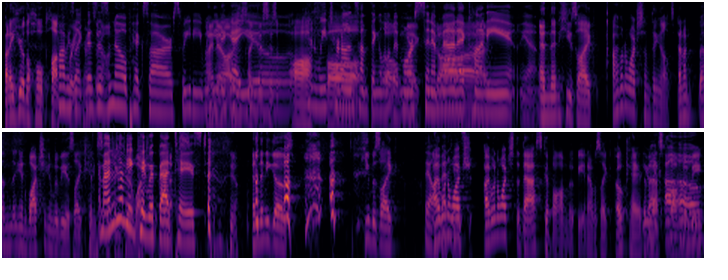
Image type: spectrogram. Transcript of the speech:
but I hear the whole plot. Bobby's before he like, this turns is it on." no Pixar, sweetie. We I need know, to I get was you. just like, this is Can we turn on awful. something a little Oh bit more my cinematic, God. honey? Yeah. And then he's like, I want to watch something else, and I'm, I'm thinking watching a movie is like him. Imagine skipping having a kid and with watching bad clips. taste. Yeah. And then he goes, he was like, They all I have want to bad watch. I want to watch the basketball movie, and I was like, okay, the You're like, basketball "Uh-oh." movie,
